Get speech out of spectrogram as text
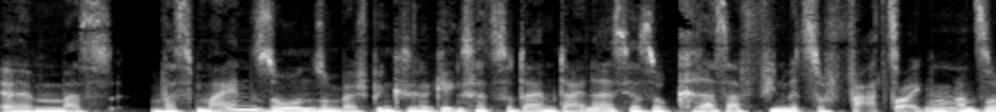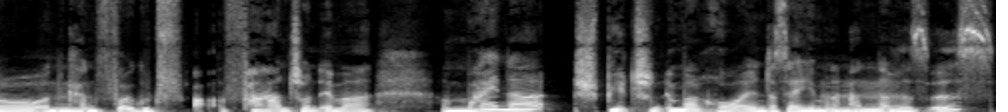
ähm, was, was mein Sohn zum Beispiel im Gegensatz zu deinem, deiner ist ja so krass affin mit so Fahrzeugen und so Mhm. und kann voll gut fa- fahren schon immer. Und meiner spielt schon immer Rollen, dass er jemand Mhm. anderes ist.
